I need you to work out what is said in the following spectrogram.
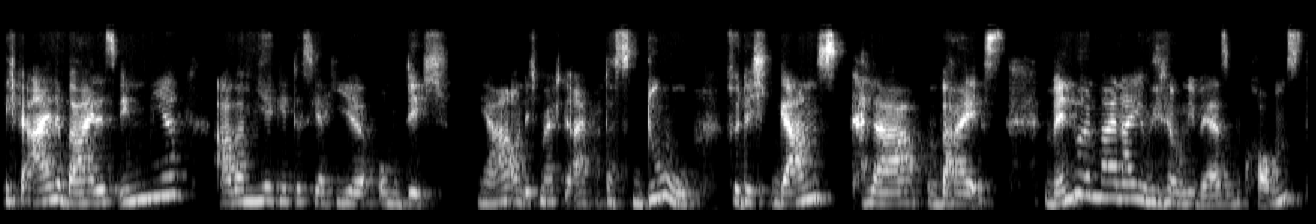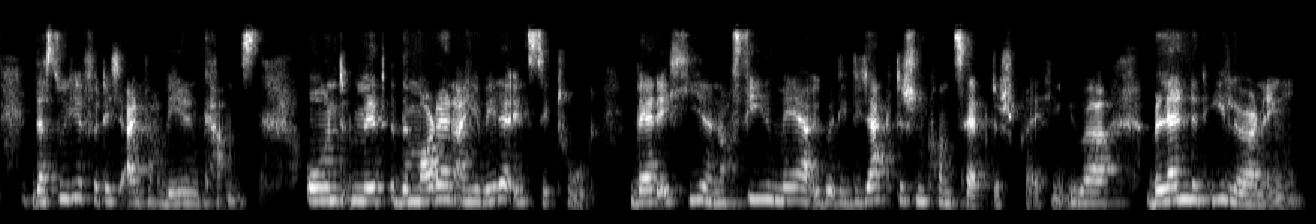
ich vereine beides in mir, aber mir geht es ja hier um dich. Ja, und ich möchte einfach, dass du für dich ganz klar weißt, wenn du in mein Ayurveda-Universum kommst, dass du hier für dich einfach wählen kannst. Und mit The Modern Ayurveda Institute werde ich hier noch viel mehr über die didaktischen Konzepte sprechen, über Blended E-Learning,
